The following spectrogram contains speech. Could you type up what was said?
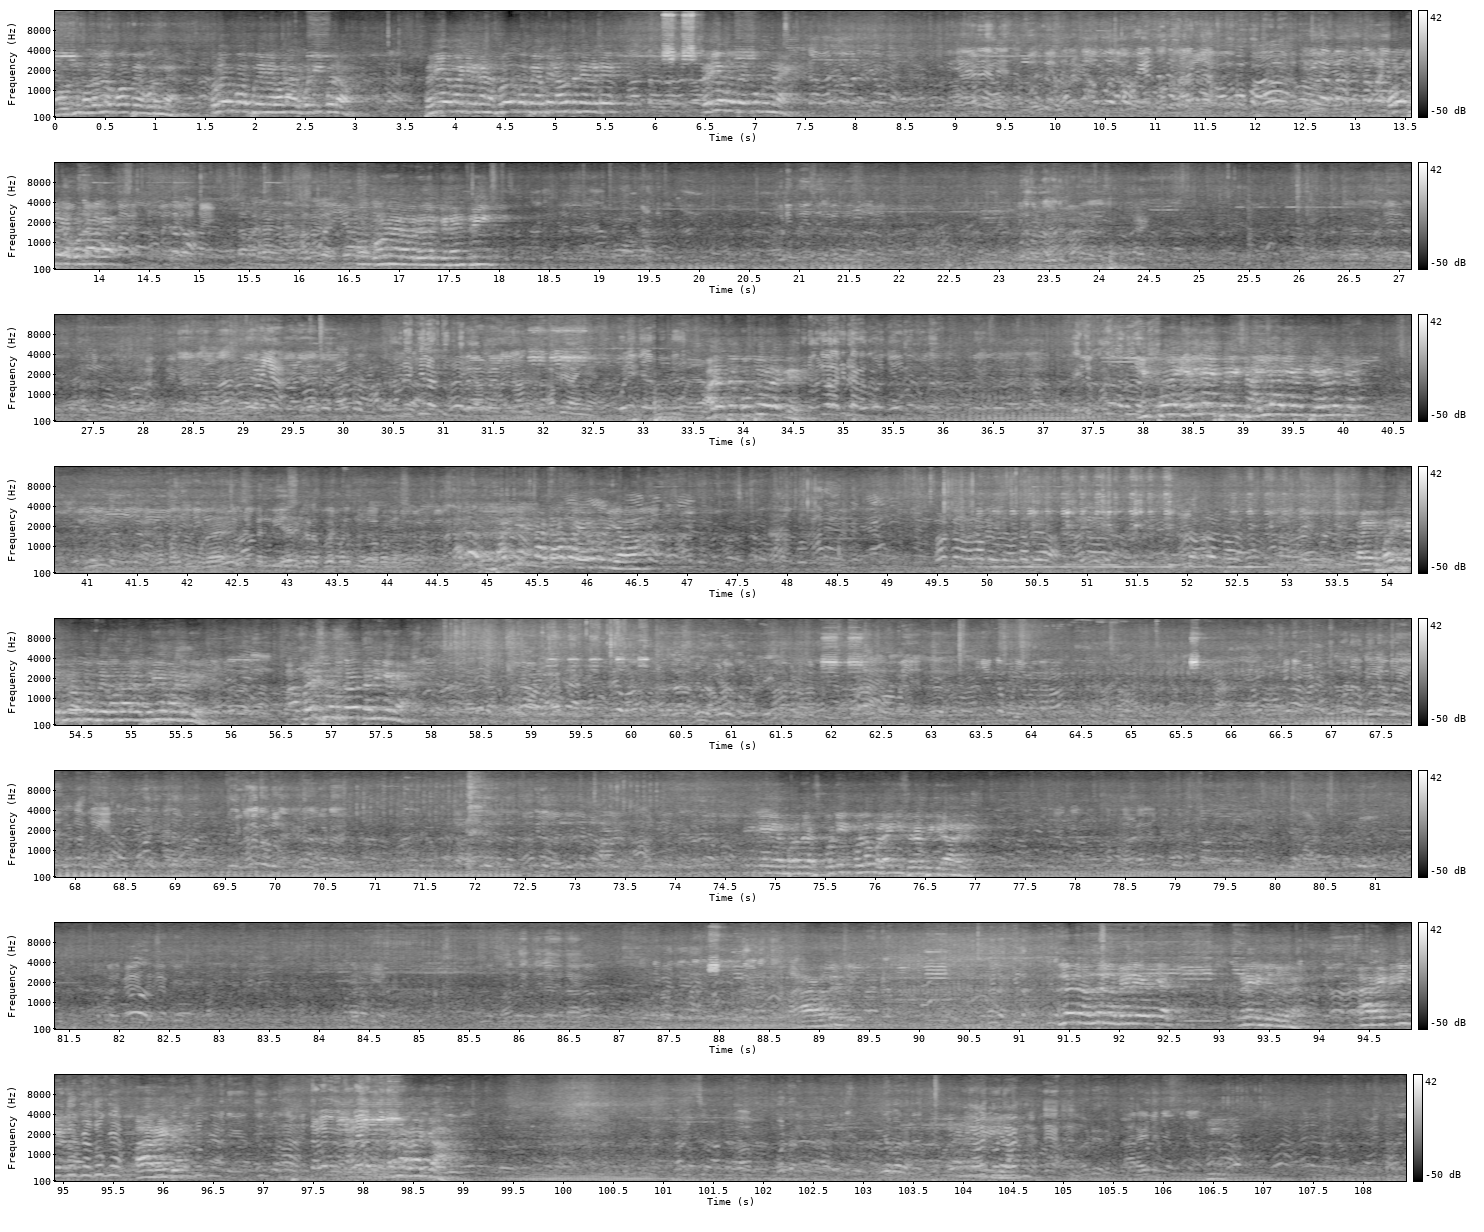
முதல்ல முதல்ல கோப்பையை கொடுங்க. குளர் கோப்பையை வேணா கொடிக்குளம் பெரிய மாட்டிருக்கான குளர் கோப்பை அப்படியே நவுத்துங்க இங்கிட்டு. பெரிய கோப்பையை தூக்குங்க கோப்பையை கொண்டாங்க. அவர்களுக்கு நன்றி. அடுத்து குத்து வழக்கு. இப்போ எல்லை பரிசு ஐயாயிரத்தி இருநூத்தி பரிசு தெரிய மாட்டேங்குது. பரிசு கொடுத்தா தள்ளிக்கங்க. பிரதர்ஸ் கொடிக்குள்ளும் வழங்கி சிறப்பிக்கிறார்கள் ஆ, வந்து மேலே ஏத்தியாச்சு. இங்கனே நிக்க சொல்லுங்க. ஆ, ரைட், நீங்க ஆ, ரைட். அண்ணா, ராஜா. ம்.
